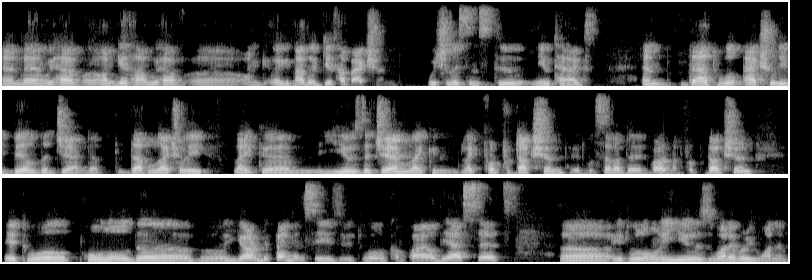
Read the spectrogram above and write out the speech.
And then we have uh, on github we have uh, on another github action which listens to new tags and that will actually build the gem that that will actually like um, use the gem like in like for production. It will set up the environment for production. It will pull all the uh, yarn dependencies. It will compile the assets. Uh, it will only use whatever you want to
